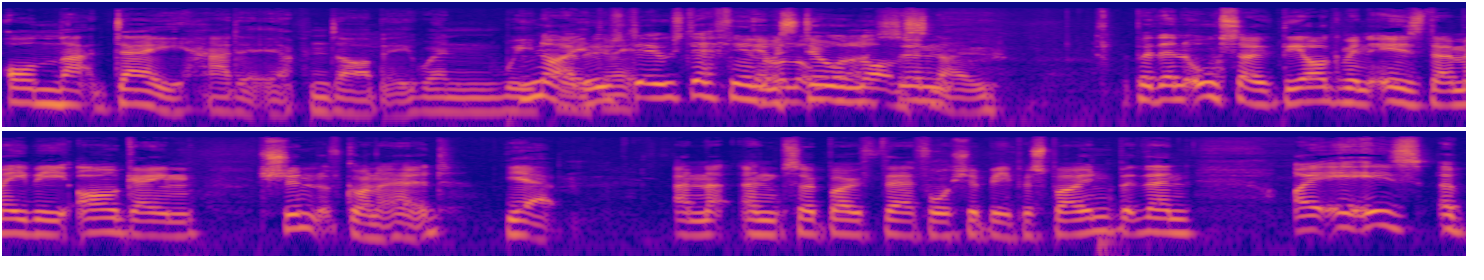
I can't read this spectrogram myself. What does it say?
on that day had it up in Derby when we no, but it was, it, it was definitely it was still a lot of And- snow But then also the argument is that maybe our game shouldn't have gone ahead, yeah and that, and so both therefore should be postponed. But then, I, it is a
